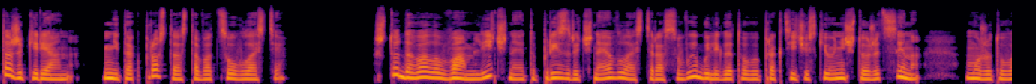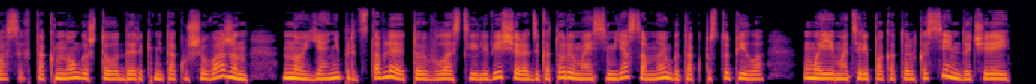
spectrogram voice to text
Та же Кириана. Не так просто оставаться у власти. Что давала вам лично эта призрачная власть, раз вы были готовы практически уничтожить сына? Может, у вас их так много, что Дерек не так уж и важен, но я не представляю той власти или вещи, ради которой моя семья со мной бы так поступила. У моей матери пока только семь дочерей,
